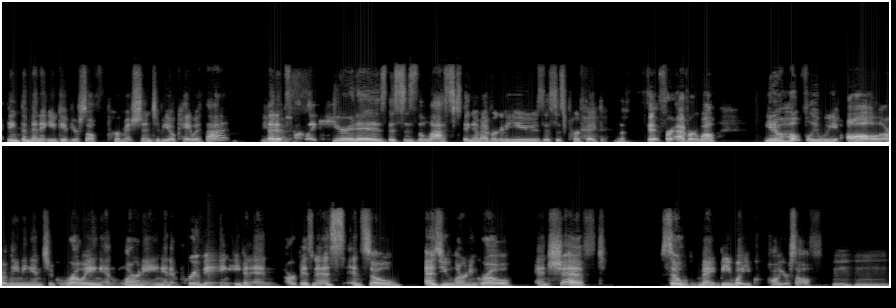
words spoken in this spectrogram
i think the minute you give yourself permission to be okay with that yes. that it's not like here it is this is the last thing i'm ever going to use this is perfect it's going to fit forever well you know, hopefully we all are leaning into growing and learning and improving even in our business. And so as you learn and grow and shift, so might be what you call yourself. Mm-hmm.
